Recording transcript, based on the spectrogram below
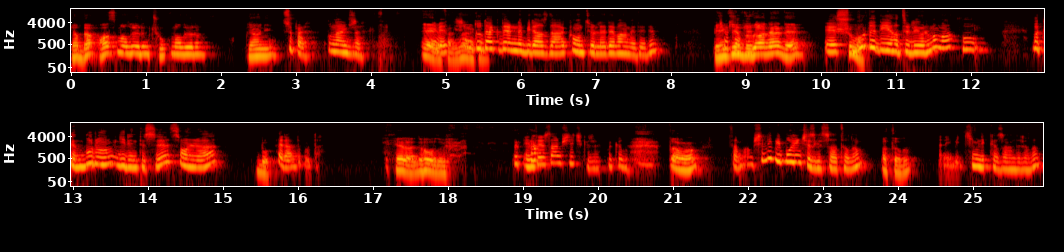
Ya ben az mı alıyorum, çok mu alıyorum? Yani Süper. Bunlar güzel. evet, Evet. efendim. şimdi harika. dudaklarını biraz daha kontürle devam edelim. Benimkinin dudağı nerede? Evet, Şu mu? burada diye hatırlıyorum ama bu Bakın burun girintisi sonra Bu. herhalde burada. Herhalde orada. Enteresan bir şey çıkacak bakalım. tamam. Tamam. Şimdi bir boyun çizgisi atalım. Atalım. Hani bir kimlik kazandıralım.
